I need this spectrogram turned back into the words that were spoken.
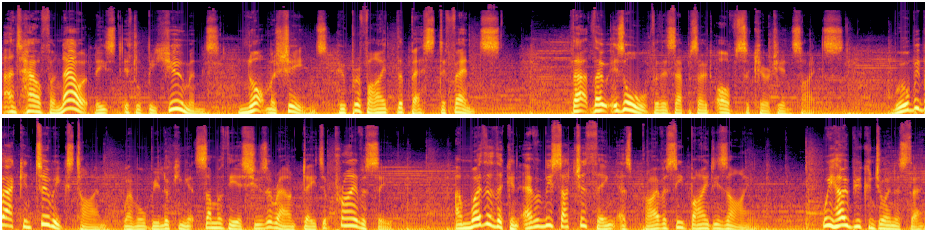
and how, for now at least, it'll be humans, not machines, who provide the best defence. That, though, is all for this episode of Security Insights. We'll be back in two weeks' time when we'll be looking at some of the issues around data privacy and whether there can ever be such a thing as privacy by design. We hope you can join us then.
